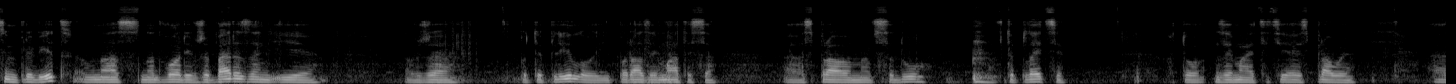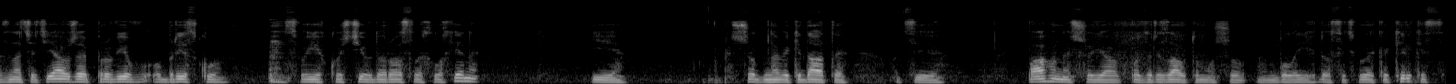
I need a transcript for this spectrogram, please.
Всім привіт! У нас на дворі вже березень і вже потепліло і пора займатися е, справами в саду, в теплиці. Хто займається цією справою. Е, Значить, я вже провів обрізку своїх кущів дорослих лохини. І щоб не викидати оці пагони, що я позрізав, тому що була їх досить велика кількість,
